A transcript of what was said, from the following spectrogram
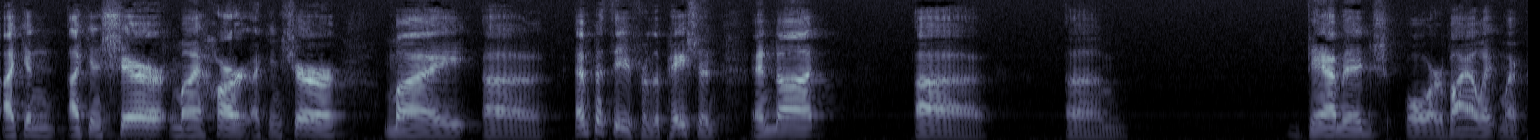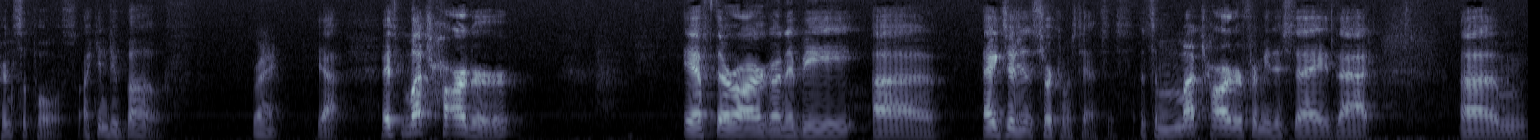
I can I can share my heart. I can share my uh, empathy for the patient and not uh, um, damage or violate my principles. I can do both. Right. Yeah. It's much harder if there are going to be uh, exigent circumstances. It's much harder for me to say that um,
